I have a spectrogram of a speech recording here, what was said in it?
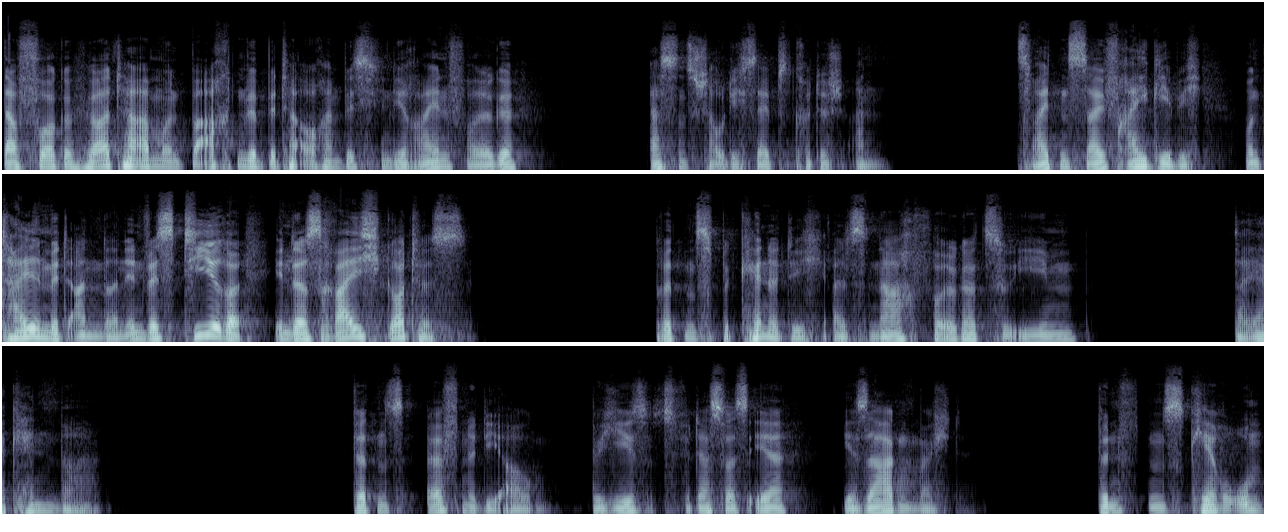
davor gehört haben und beachten wir bitte auch ein bisschen die Reihenfolge. Erstens, schau dich selbstkritisch an. Zweitens, sei freigebig und teile mit anderen. Investiere in das Reich Gottes. Drittens, bekenne dich als Nachfolger zu ihm, sei erkennbar. Viertens, öffne die Augen für Jesus, für das, was er dir sagen möchte. Fünftens, kehre um,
